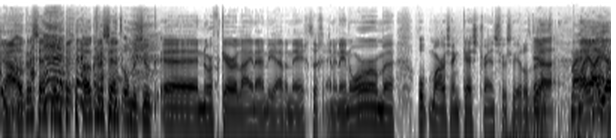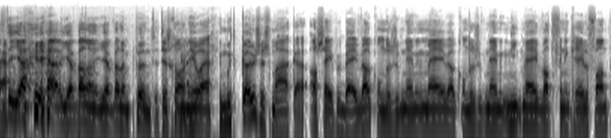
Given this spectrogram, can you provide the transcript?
ja, ook recent, on- ook recent onderzoek eh North Carolina in de jaren 90 en een enorme opmars aan cash transfers wereldwijd. Ja, Maar- maar, ja, maar- je, hebt, ja, ja, je, hebt wel een, je hebt wel een punt. Het is gewoon Ja. heel erg, je moet keuzes maken als CPB. Welk onderzoek neem ik mee, welk onderzoek neem ik niet mee, wat vind ik relevant.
